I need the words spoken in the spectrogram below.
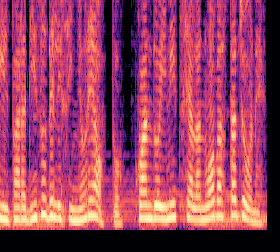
Il paradiso delle signore 8, quando inizia la nuova stagione.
